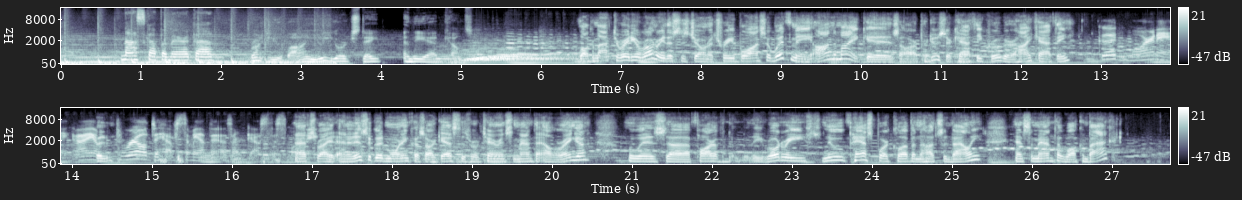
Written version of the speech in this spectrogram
Mask up, America. Brought to you by New York State and the Ad Council. Welcome back to Radio Rotary. This is Jonah Triebwasser. With me on the mic is our producer, Kathy Kruger. Hi, Kathy. Good morning. I am thrilled to have Samantha as our guest this morning. That's right. And it is a good morning because our guest is Rotarian Samantha Alvarenga, who is uh, part of the Rotary's new Passport Club in the Hudson Valley. And Samantha, welcome back.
